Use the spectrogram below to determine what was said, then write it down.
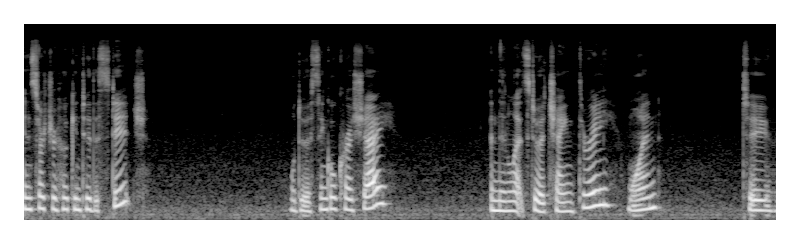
Insert your hook into the stitch. We'll do a single crochet and then let's do a chain three. One, two,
